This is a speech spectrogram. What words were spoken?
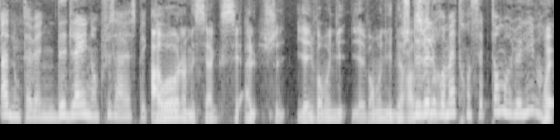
Ah, donc tu avais une deadline en plus à respecter. Ah ouais, non, mais c'est, il y a vraiment une, il y a vraiment une libération. Tu devais le remettre en septembre, le livre? Ouais,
